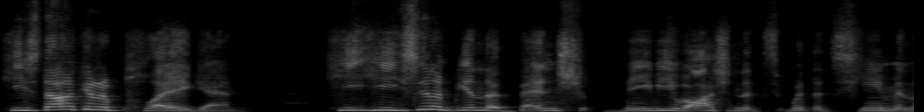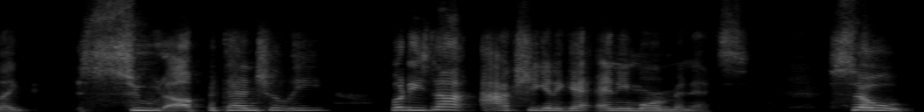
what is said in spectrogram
He's not going to play again. He, he's going to be on the bench, maybe watching the, with the team and like suit up potentially, but he's not actually going to get any more minutes. So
